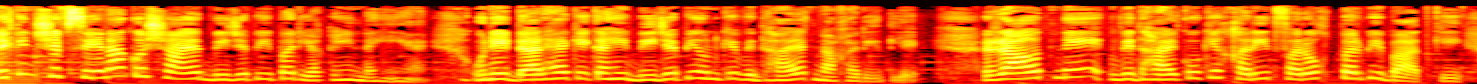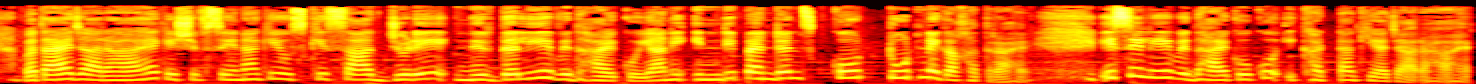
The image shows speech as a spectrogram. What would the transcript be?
लेकिन शिवसेना को शायद बीजेपी पर यकीन नहीं है। उन्हें डर है कि कहीं बीजेपी उनके विधायक न खरीद ले। राउत ने विधायकों की खरीद फरोख्त पर भी बात की। बताया जा रहा है कि शिवसेना के उसके साथ जुड़े निर्दलीय विधायकों, यानी इंडिपेंडेंस को टूटने का खतरा है। इसीलिए विधायकों को इकट्ठा किया जा रहा है।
